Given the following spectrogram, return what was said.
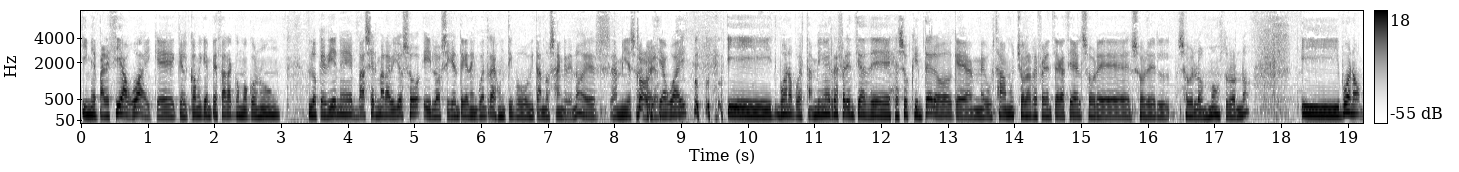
y me parecía guay que, que el cómic empezara como con un lo que viene va a ser maravilloso y lo siguiente que te encuentras es un tipo vomitando sangre, ¿no? Es, a mí eso me parecía guay. Y bueno, pues también hay referencias de Jesús Quintero, que me gustaba mucho la referencia que hacía él sobre, sobre, el, sobre los monstruos, ¿no? Y bueno,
